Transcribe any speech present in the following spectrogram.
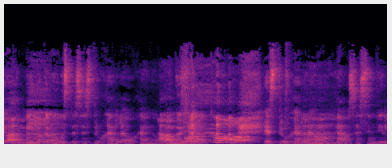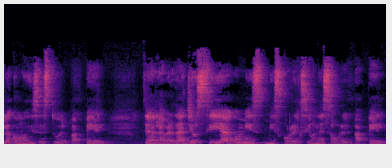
yo a mí lo que me gusta es estrujar la hoja, ¿no? ¿A poco? estrujar la hoja, o sea, sentirla como dices tú, el papel sea, la verdad yo sí hago mis, mis correcciones sobre el papel.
